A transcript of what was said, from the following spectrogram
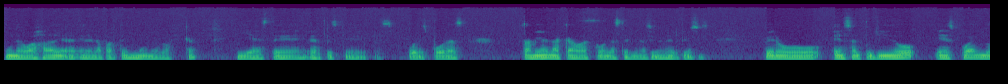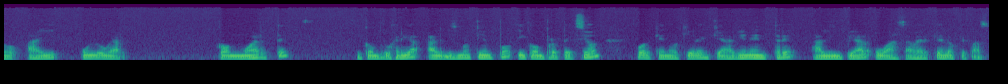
una baja en la parte inmunológica, y este herpes que pues, por esporas también acaba con las terminaciones nerviosas. Pero el salpullido es cuando hay un lugar con muerte y con brujería al mismo tiempo y con protección porque no quieren que alguien entre a limpiar o a saber qué es lo que pasa.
